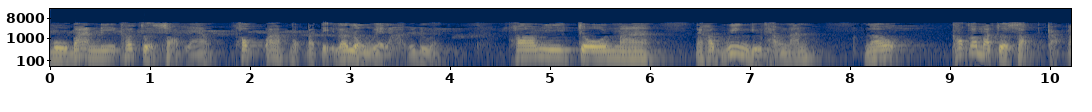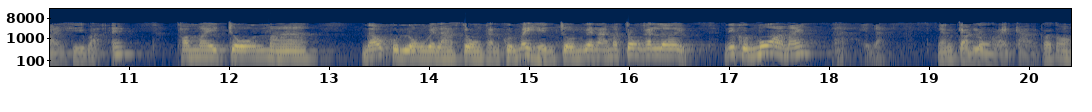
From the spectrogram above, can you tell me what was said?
หมู่บ้านนี้เขาตรวจสอบแล้ว พบว่าปกติแล้วลงเวลาไว้ด้วย พอมีโจรมานะครับ วิ่งอยู่แถวนั้น แล้วเขาก็มาตรวจสอบกลับไปทีว่า เอ๊ะทำไมโจรมา แล้วคุณลงเวลาตรงกัน คุณไม่เห็นโจรเวลามาตรงกันเลย นี่คุณมั่วไหมเห็นไหมงั้นการลงรายการก็ต้อง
